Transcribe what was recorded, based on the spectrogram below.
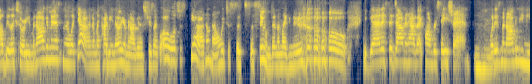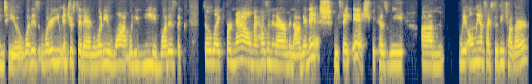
I'll be like, so are you monogamous? And they're like, yeah. And I'm like, how do you know you're monogamous? She's like, oh, well, just, yeah, I don't know. It just, it's assumed. And I'm like, no, you got to sit down and have that conversation. Mhm. What does monogamy mean to you? What is, what are you interested in? What do you want? What do you need? What is the, so like for now, my husband and I are monogamish. We say ish because we, um, we only have sex with each other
